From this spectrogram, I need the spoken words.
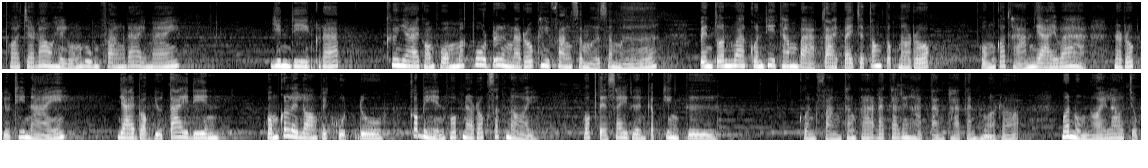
พอจะเล่าให้หลวงลุงฟังได้ไหม ยินดีครับ คือยายของผมมักพูดเรื่องนรกให้ฟังเสมอๆ เป็นต้นว่าคนที่ทำบาปตายไปจะต้องตกนรก ผมก็ถามยายว่า นรกอยู่ที่ไหน ยายบอกอยู่ใต้ดิน ผมก็เลยลองไปขุดดู ก็ไม่เห็นพบนรกสักหน่อย พบแต่ไส้เดือนกับกิ้งกือ คนฟังทั้งพระและกฤหัสต่างพากันหัวเราะ เมื่อหนุ่มน้อยเล่าจบ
